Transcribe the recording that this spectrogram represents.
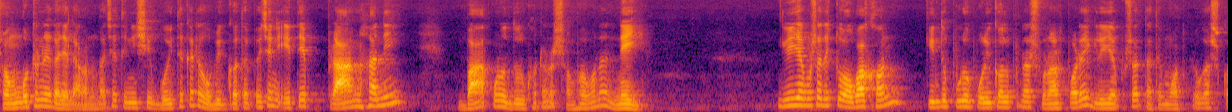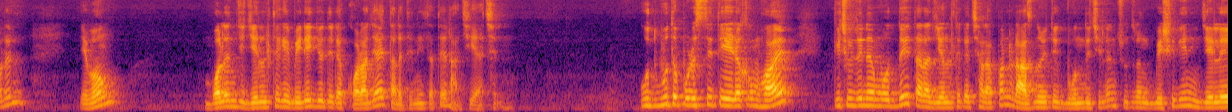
সংগঠনের কাজে লাগানো গেছে। তিনি সেই বই থেকে একটা অভিজ্ঞতা পেয়েছেন। এতে প্রাণহানি বা কোনো দুর্ঘটনার সম্ভাবনা নেই। গিরিজাপ্রসাদ একটু অবাক হন, কিন্তু পুরো পরিকল্পনা শোনার পরে গিরিজাপ্রসাদ তাতে মত প্রকাশ করেন এবং বলেন যে, জেল থেকে বেরিয়ে যদি এটা করা যায়, তাহলে তিনি তাতে রাজি আছেন। উদ্ভূত পরিস্থিতি এরকম হয়, কিছুদিনের মধ্যেই তারা জেল থেকে ছাড়া পান। রাজনৈতিক বন্দী ছিলেন, সুতরাং বেশি দিন জেলে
